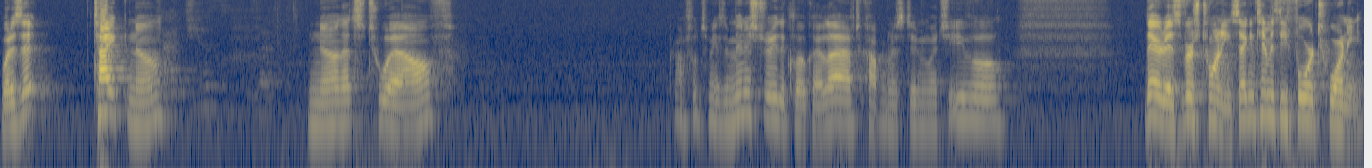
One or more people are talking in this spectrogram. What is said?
What is it? Tyke, No. No, that's 12. Profitable to me is the ministry, the cloak I left, compromise did me much evil. There it is, verse 20, 2 Timothy 4.20.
